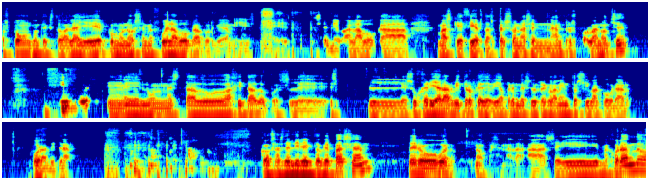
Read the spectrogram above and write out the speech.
os pongo en contexto, ¿vale? Ayer, como no, se me fue la boca, porque a mí se me va la boca más que ciertas personas en antros por la noche. Y pues, en un estado agitado, pues le, es- le sugerí al árbitro que debía aprenderse el reglamento si iba a cobrar por arbitrar. Cosas del directo que pasan, pero bueno, no pasa nada. A seguir mejorando.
